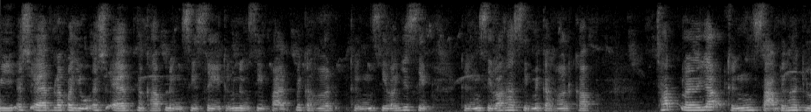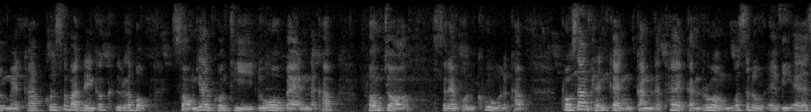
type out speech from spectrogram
VHF แล้วก็ UHF นะครับ144 ถึง 148 เมกะเฮิรตซ์ถึง 420 ถึง 450 เมกะเฮิรตซ์ครับ ชัดในระยะถึง 3-5 กิโลเมตรครับ คุณสมบัติเด่นก็คือระบบ 2 ย่านความถี่ Dual Band นะครับ พร้อมจอแสดงผลคู่นะครับ โครงสร้างแข็งแกร่งกันกระแทกกันร่วง วัสดุ ABS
